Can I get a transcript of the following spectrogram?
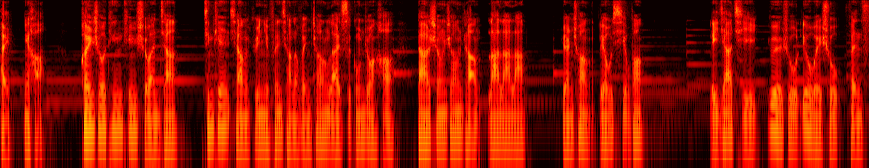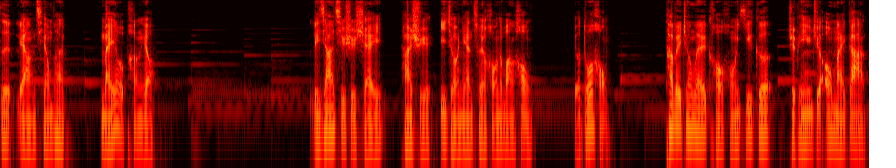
嗨，你好，欢迎收听听十万家。今天想与你分享的文章来自公众号“大声嚷嚷啦啦啦”，原创刘喜旺。李佳琦月入六位数，粉丝两千万，没有朋友。李佳琦是谁？他是一九年最红的网红，有多红？他被称为口红一哥，只凭一句 “Oh my God”，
